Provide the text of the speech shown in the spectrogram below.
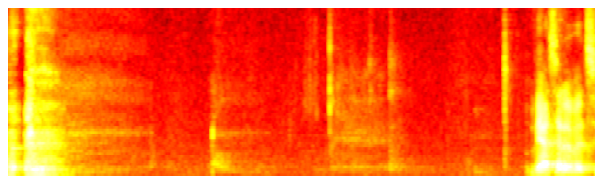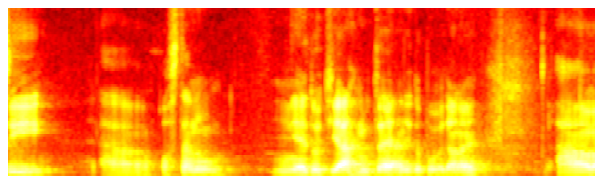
Viaceré veci ostanú nedotiahnuté a nedopovedané. A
